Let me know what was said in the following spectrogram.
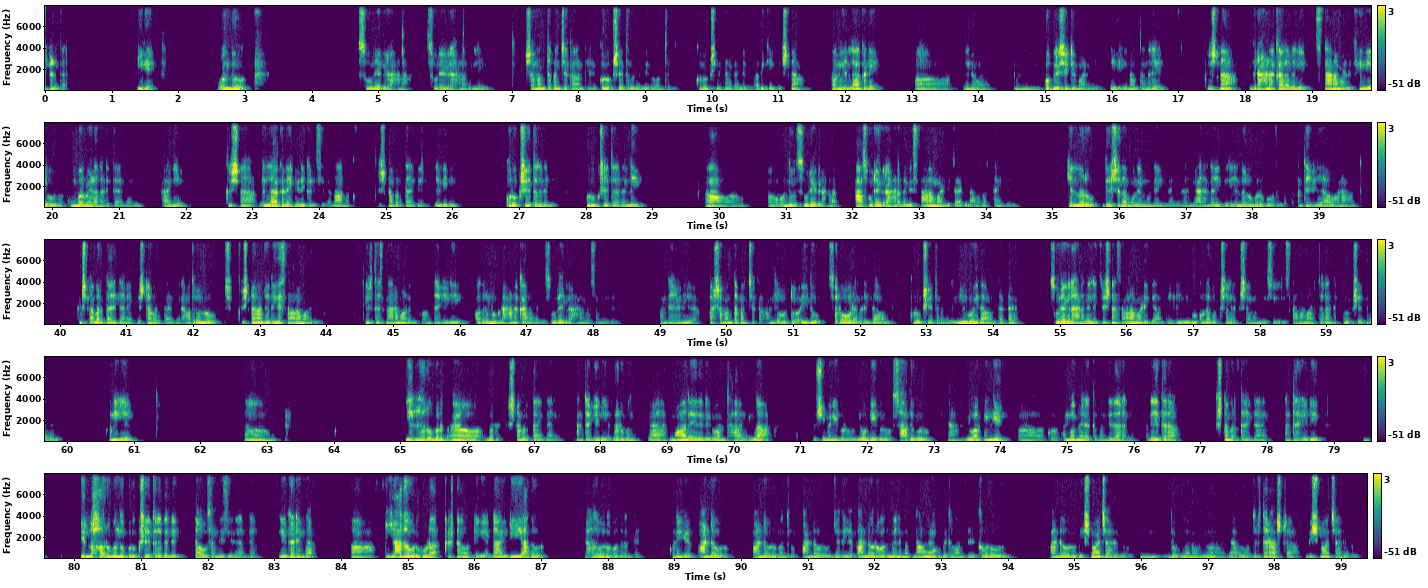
ಹೇಳ್ತಾರೆ. ಹೀಗೆ ಒಂದು ಸೂರ್ಯಗ್ರಹಣ, ಸೂರ್ಯಗ್ರಹಣದಲ್ಲಿ ಶಮಂತ ಪಂಚಕ ಅಂತ ಹೇಳಿ ಕುರುಕ್ಷೇತ್ರದಲ್ಲಿರುವಂಥದ್ದು ಕುರುಕ್ಷೇತ್ರದಲ್ಲಿ ಅದಕ್ಕೆ ಕೃಷ್ಣ ತಾನು ಎಲ್ಲಾ ಕಡೆ, ಆ, ಏನು ಪಬ್ಲಿಸಿಟಿ ಮಾಡಿದ್ರು. ಹೀಗೆ ಏನು ಅಂತಂದ್ರೆ ಕೃಷ್ಣ ಗ್ರಹಣ ಕಾಲದಲ್ಲಿ ಸ್ನಾನ ಮಾಡ್ಲಿಕ್ಕೆ ಹಿಂಗೆ ಇವಾಗ ಕುಂಭಮೇಳ ನಡೀತಾ ಇದೆ ಅಲ್ಲಿ. ಹಾಗೆ ಕೃಷ್ಣ ಎಲ್ಲಾ ಕಡೆ ಹೇಳಿ ಕಳಿಸಿದ. ನಾನು ಕೃಷ್ಣ ಬರ್ತಾ ಇದ್ದೇನೆ ಎಲ್ಲಿಗೆ? ಕುರುಕ್ಷೇತ್ರದಲ್ಲಿ. ಕುರುಕ್ಷೇತ್ರದಲ್ಲಿ, ಆ ಒಂದು ಸೂರ್ಯಗ್ರಹಣ. ಆ ಸೂರ್ಯಗ್ರಹಣದಲ್ಲಿ ಸ್ನಾನ ಮಾಡ್ಲಿಕ್ಕಾಗಿ ನಾನು ಬರ್ತಾ ಇದ್ದೇನೆ. ಎಲ್ಲರೂ ದೇಶದ ಮೂಲೆ ಮೂಲೆಯಿಂದ ಯಾರೆಲ್ಲ ಇದ್ದೀರಿ? ಎಲ್ಲರೂ ಬರಬಹುದು ಅಂತ ಹೇಳಿ ಆಹ್ವಾನ ಹೋಯ್ತು ಕೃಷ್ಣ ಬರ್ತಾ ಇದ್ದಾನೆ, ಕೃಷ್ಣ ಬರ್ತಾ ಇದ್ದಾನೆ. ಅದರಲ್ಲೂ ಕೃಷ್ಣನ ಜೊತೆಗೆ ಸ್ನಾನ ಮಾಡಬೇಕು. ತೀರ್ಥ ಸ್ನಾನ ಮಾಡಬೇಕು ಅಂತ ಹೇಳಿ ಅದರಲ್ಲೂ ಗ್ರಹಣ ಕಾಲದಲ್ಲಿ ಸೂರ್ಯಗ್ರಹಣದ ಸಮಯದಲ್ಲಿ ಅಂತ ಹೇಳಿ ಆ ಶಮಂತ ಪಂಚಕ ಅಂದ್ರೆ ಒಟ್ಟು ಐದು ಸರೋವರಗಳು ಇದ್ದಾವಂತೆ ಕುರುಕ್ಷೇತ್ರದಲ್ಲಿ ಈಗೂ ಇದಾವಂತ ಸೂರ್ಯ ಸೂರ್ಯಗ್ರಹಣದಲ್ಲಿ ಕೃಷ್ಣ ಸ್ನಾನ ಮಾಡಿದ್ದ ಅಂತ ಹೇಳಿ ಈಗೂ ಕೂಡ ಲಕ್ಷ ಲಕ್ಷ ಮಂದಿ ಸೇರಿ ಸ್ನಾನ ಮಾಡ್ತಾರಂತೆ ಕುರುಕ್ಷೇತ್ರದಲ್ಲಿ. ಕೊನೆಗೆ, ಆ, ಎಲ್ಲರೂ ಬರ್ ಕೃಷ್ಣ ಬರ್ತಾ ಇದ್ದಾನೆ ಅಂತ ಹೇಳಿ ಎಲ್ಲರೂ ಬಂದು ಹಿಮಾಲಯದಲ್ಲಿರುವಂತಹ ಎಲ್ಲಾ ಋಷಿಮುನಿಗಳು, ಯೋಗಿಗಳು, ಸಾಧುಗಳು ಇವಾಗ ಹೆಂಗೆ ಕುಂಭಮೇಳಕ್ಕೆ ಬಂದಿದಾರಲ್ಲ, ಅದೇ ತರ ಕೃಷ್ಣ ಬರ್ತಾ ಇದ್ದಾನೆ ಅಂತ ಹೇಳಿ ಎಲ್ಲರೂ ಬಂದು ಕುರುಕ್ಷೇತ್ರದಲ್ಲಿ ತಾವು ಸಂಧಿಸಿದ್ರಂತೆ. ಈ ಕಡೆಯಿಂದ, ಆ, ಯಾದವರು ಕೂಡ ಕೃಷ್ಣನೊಟ್ಟಿಗೆ ಎಲ್ಲಾ ಇಡೀ ಯಾದವರು ಯಾದವರು ಹೋದ್ರಂತೆ. ಕೊನೆಗೆ ಪಾಂಡವರು ಪಾಂಡವರು ಬಂದ್ರು. ಪಾಂಡವರು ಜೊತೆಗೆ, ಪಾಂಡವರು ಹೋದ್ಮೇಲೆ ಮತ್ತೆ ನಾವು ಹೋಗ್ಬೇಕಲ್ಲ ಅಂತ ಹೇಳಿ ಕೌರವರು, ಪಾಂಡವರು ಭೀಷ್ಮಾಚಾರ್ಯರು ಇವನು ಇವನು ಯಾರು, ಧೃತರಾಷ್ಟ್ರ ಭೀಷ್ಮಾಚಾರ್ಯರು,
